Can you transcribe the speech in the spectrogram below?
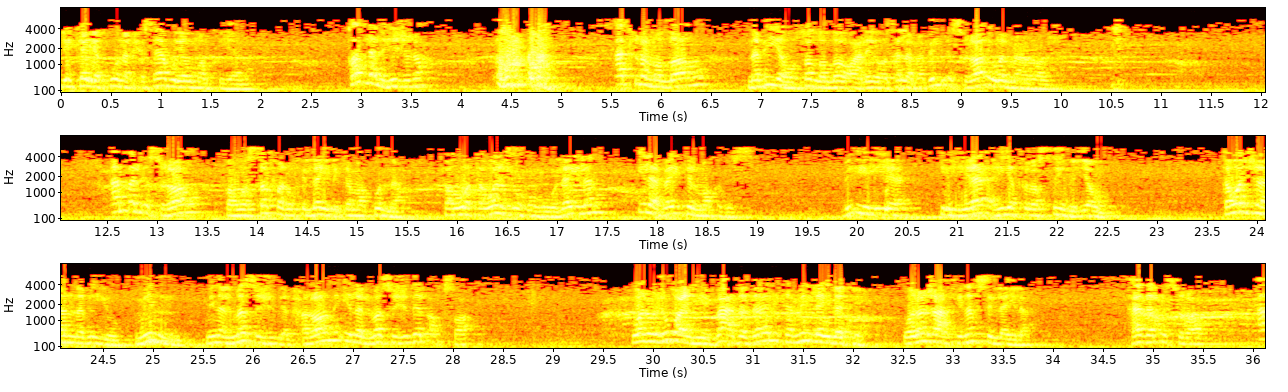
لكي يكون الحساب يوم القيامة. قبل الهجرة أكرم الله نبيه صلى الله عليه وسلم بالإسراء والمعراج. أما الإسراء فهو السفر في الليل كما قلنا فهو توجهه ليلا إلى بيت المقدس. بإيلياء إيلياء هي فلسطين اليوم. توجه النبي من من المسجد الحرام إلى المسجد الأقصى. ورجوعه بعد ذلك من ليلته. ورجع في نفس الليلة. هذا الإسراء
